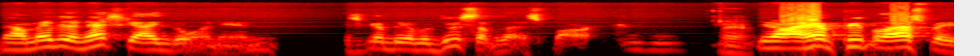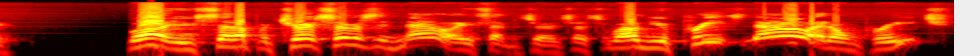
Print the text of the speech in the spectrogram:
Now, maybe the next guy going in is going to be able to do something with that spark. Mhm. You know, I have people ask me, well, you set up a church service? No, I set up a church service. Well, do you preach? No, I don't preach.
